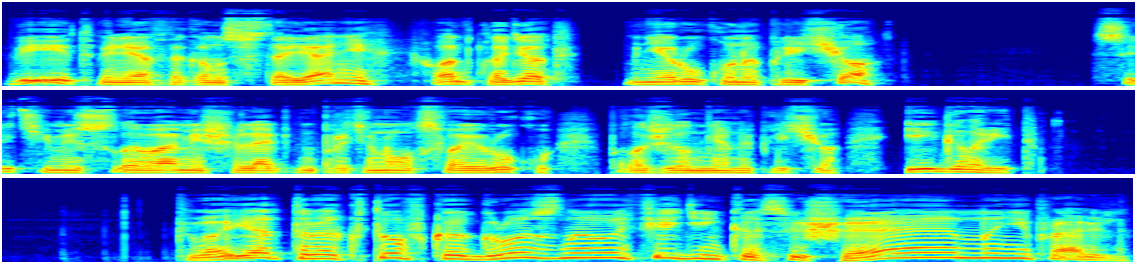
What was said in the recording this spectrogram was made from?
видит меня в таком состоянии, он кладет мне руку на плечо. С этими словами Шаляпин протянул свою руку, положил мне на плечо и говорит. Твоя трактовка Грозного, Феденька, совершенно неправильна.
